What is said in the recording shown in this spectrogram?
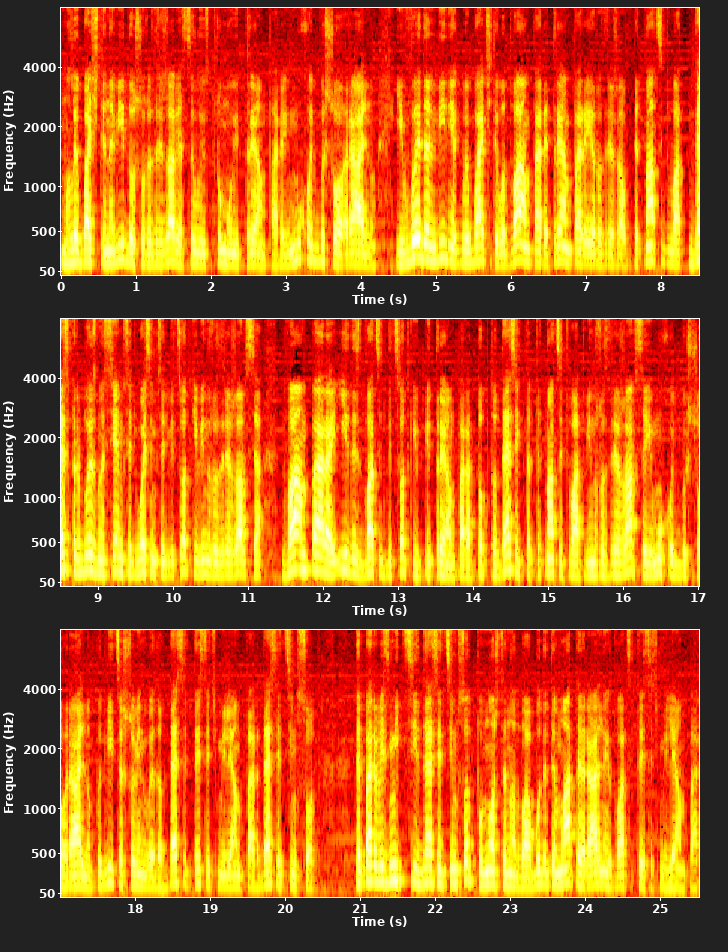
Могли бачити на відео, що розряджав я силою струмою 3 ампери. Йому хоч би що, реально. І видав він, як ви бачите, от 2 ампери, 3 ампери я розряджав, 15 Вт. Десь приблизно 70-80% він розряджався 2 ампера і десь 20% під 3 ампера. Тобто 10 та 15 Вт він розряджався, йому хоч би що. Реально, подивіться, що він видав. 10 тисяч мА, 10 700. Тепер візьміть ці 10 700, помножте на 2, будете мати реальних 20 тисяч мА.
